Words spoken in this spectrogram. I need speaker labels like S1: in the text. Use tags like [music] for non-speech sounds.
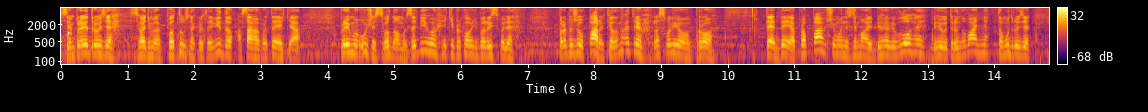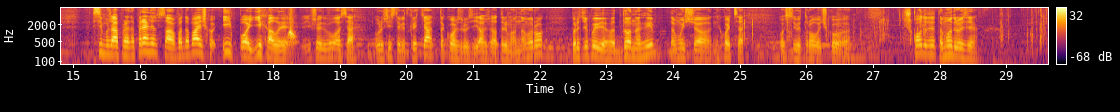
S1: Всім привіт, друзі! Сьогодні буде потужне круте відео, а саме про те, як я прийму участь в одному забігу, який проходить в Борисполі. Пробіжу пару кілометрів, розповім вам про те, де я пропав, чому не знімаю бігові влоги, бігові тренування. Тому, друзі, всім бажаю приємного перегляд, ставимо подобаєчку і поїхали! Якщо відбулося урочисте відкриття, також, друзі, я вже отримав номерок, причепив його до ноги, тому що не хочеться ось цю вітровочку шкодити. Тому, друзі,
